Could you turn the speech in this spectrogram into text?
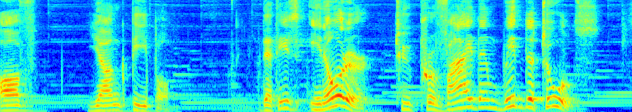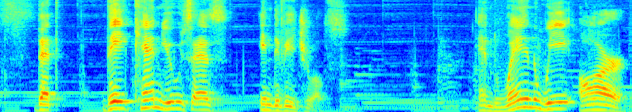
of young people. That is, in order to provide them with the tools that they can use as individuals. And when we are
